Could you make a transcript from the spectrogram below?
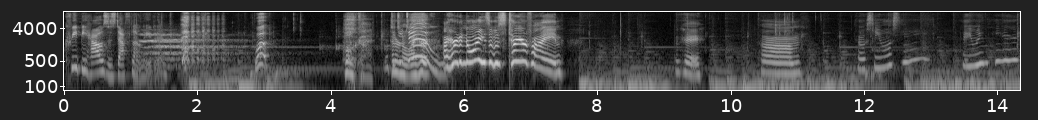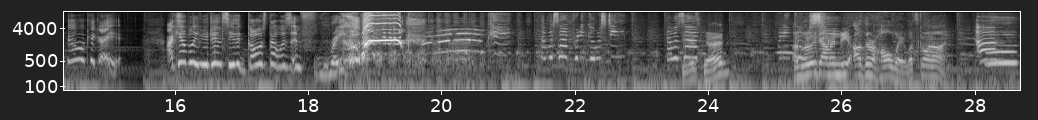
creepy houses definitely do. what? Oh god. What I did don't you know. I heard do? I heard a noise. It was terrifying. Okay. Um, Ghosty, Ghosty, you in here? Oh, okay, great. I can't believe you didn't see the ghost that was in rage. Okay, that was uh, pretty ghosty. That was uh, good? I'm literally down in the other hallway. What's going on? Um,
